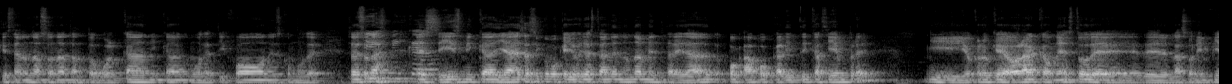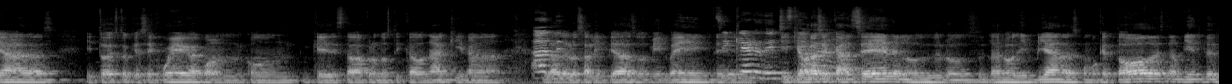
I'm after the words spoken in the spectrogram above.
que está en una zona tanto volcánica como de tifones, como de... O sea, es una- Sísmica. es sísmica, ya es así como que ellos ya están en una mentalidad apo- apocalíptica siempre. Y yo creo que ahora con esto de, de las Olimpiadas y todo esto que se juega con, con que estaba pronosticado en Akira, Ah, la de- de las Olimpiadas 2020, Sí, claro, de hecho y que ahora se cancelen los, los, las Olimpiadas, como que todo este ambiente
